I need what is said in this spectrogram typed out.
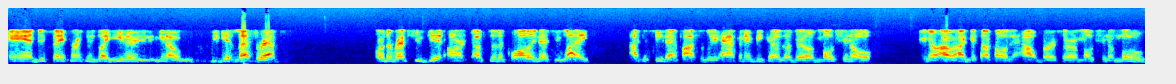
and just say for instance, like either you know you get less reps, or the reps you get aren't up to the quality that you like, I can see that possibly happening because of the emotional you know, I, I guess I'll call it an outburst or emotional move,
